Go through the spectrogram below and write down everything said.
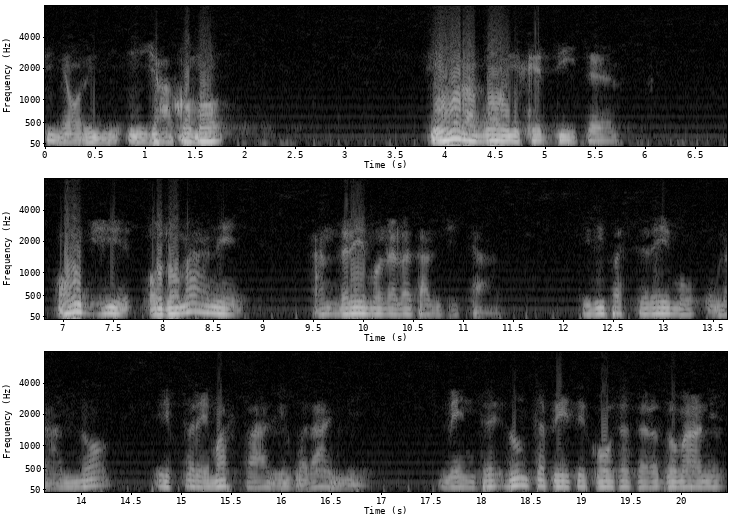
in Giacomo e ora voi che dite, oggi o domani andremo nella tale città e vi passeremo un anno e faremo affari e guadagni, mentre non sapete cosa sarà domani.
